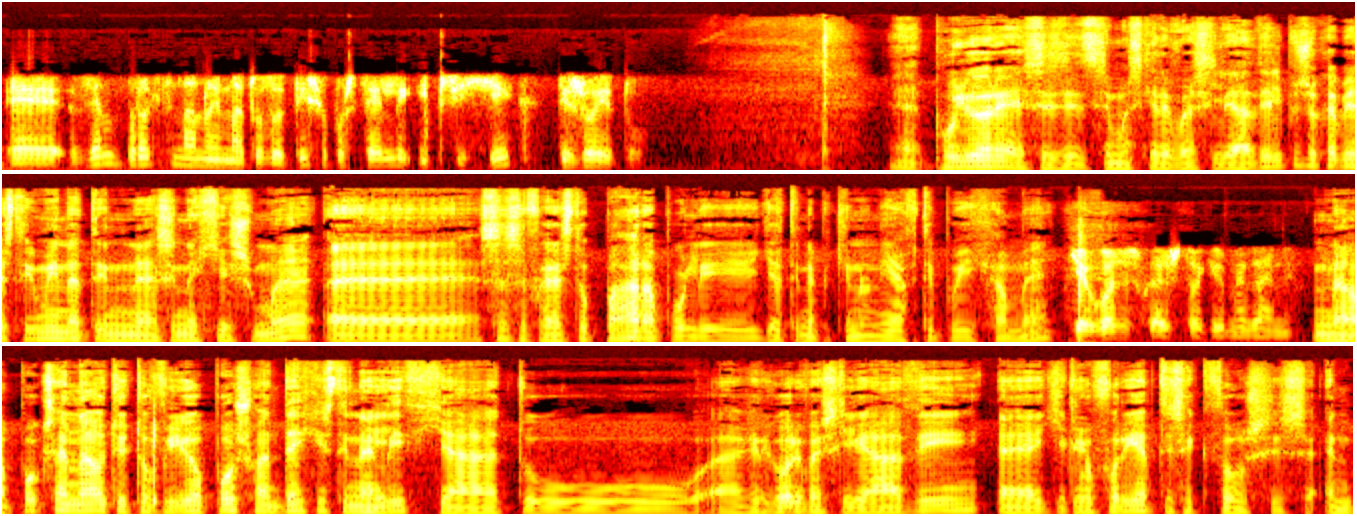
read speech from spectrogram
ε, δεν πρόκειται να νοηματοδοτήσει όπως θέλει η ψυχή τη ζωή του. Ε, πολύ ωραία η συζήτησή μας κύριε Βασιλιάδη. Ελπίζω κάποια στιγμή να την ε, συνεχίσουμε. Ε, σας ευχαριστώ πάρα πολύ για την επικοινωνία αυτή που είχαμε. Και εγώ σας ευχαριστώ κύριε Μεδάνη. Να πω ξανά ότι το βιβλίο «Πόσο αντέχει στην αλήθεια» του ε, Γρηγόρη Βασιλιάδη ε, κυκλοφορεί από τις εκδόσεις «Εν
